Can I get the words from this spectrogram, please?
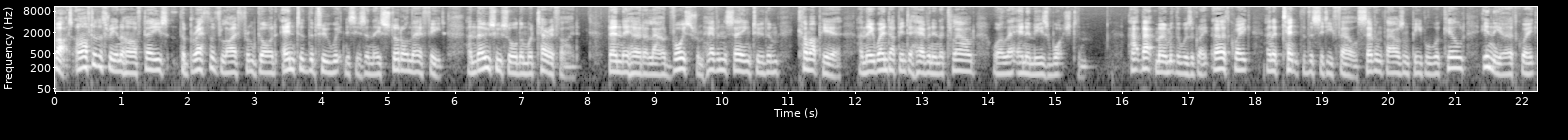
But after the three and a half days, the breath of life from God entered the two witnesses, and they stood on their feet, and those who saw them were terrified. Then they heard a loud voice from heaven saying to them, Come up here. And they went up into heaven in a cloud, while their enemies watched them. At that moment there was a great earthquake, and a tenth of the city fell. Seven thousand people were killed in the earthquake,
